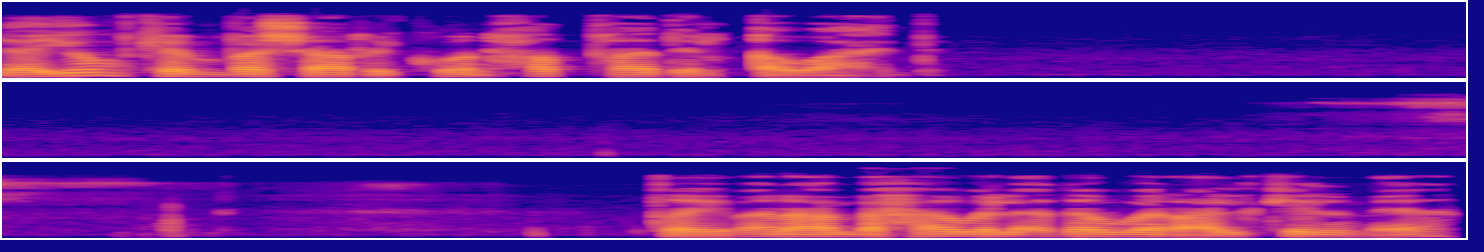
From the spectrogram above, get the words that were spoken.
لا يمكن بشر يكون حط هذه القواعد. طيب أنا عم بحاول أدور على الكلمة.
